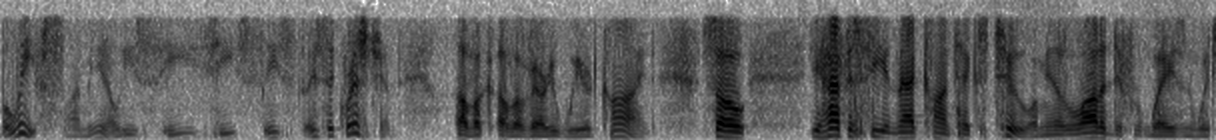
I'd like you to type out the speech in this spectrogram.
beliefs. I mean, you know, he's he's he's he's, he's a Christian of a of a very weird kind. So you have to see it in that context too. I mean, there's a lot of different ways in which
